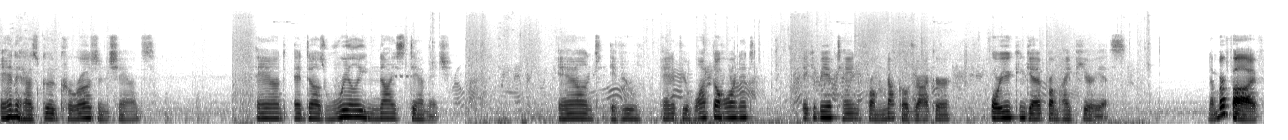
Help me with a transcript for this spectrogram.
And it has good corrosion chance. And it does really nice damage. And if you and if you want the Hornet, it can be obtained from Knuckle Dragger, or you can get it from Hyperius. Number 5.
